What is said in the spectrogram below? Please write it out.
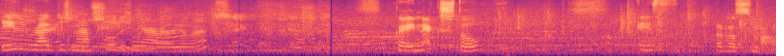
Deze ruikt dus naar Sol de Janeiro, jongens. Oké, next stop is Rosman.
